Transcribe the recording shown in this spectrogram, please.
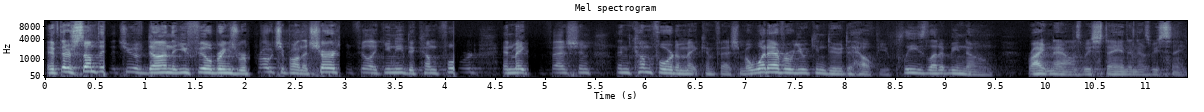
If there's something that you have done that you feel brings reproach upon the church and feel like you need to come forward and make confession, then come forward and make confession. But whatever you can do to help you, please let it be known right now as we stand and as we sing.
